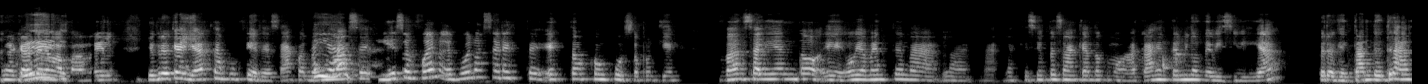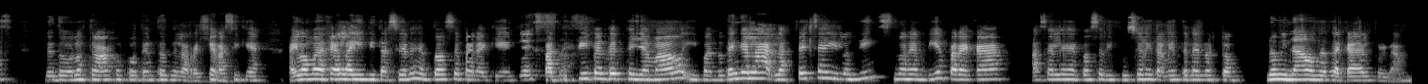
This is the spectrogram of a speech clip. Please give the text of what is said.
Acá tenemos a Pamela. Yo creo que hay hartas mujeres, ¿ah? Cuando uno hace, y eso es bueno, es bueno hacer este, estos concursos porque van saliendo, eh, obviamente, la, la, las que siempre se van quedando como atrás en términos de visibilidad, pero que están detrás de todos los trabajos potentes de la región. Así que ahí vamos a dejar las invitaciones entonces para que participen de este llamado y cuando tengan las fechas y los links nos envíen para acá hacerles entonces difusión y también tener nuestros nominados desde acá del programa.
